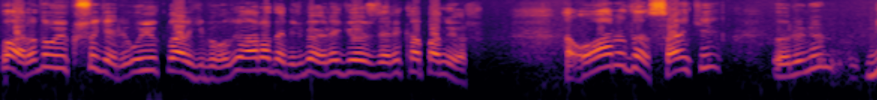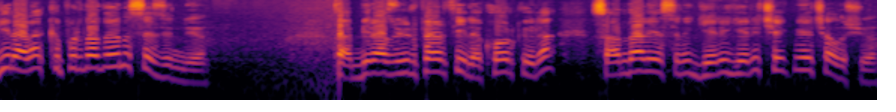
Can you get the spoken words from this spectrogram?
Bu arada uykusu geliyor, uyuklar gibi oluyor. Arada bir böyle gözleri kapanıyor. Ha, o arada sanki ölünün bir ara kıpırdadığını sezinliyor. Tabi biraz ürpertiyle, korkuyla sandalyesini geri geri çekmeye çalışıyor.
